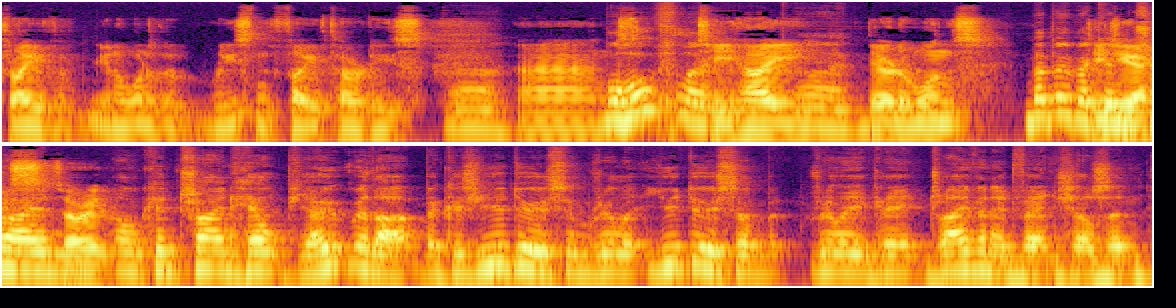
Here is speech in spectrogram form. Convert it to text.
drive, you know, one of the recent five thirties. Yeah. And well, hopefully, T high, they're the ones. Maybe we TGX, can try and sorry. I can try and help you out with that because you do some really you do some really great driving adventures. And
